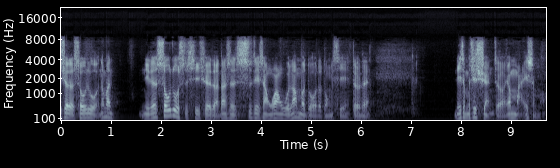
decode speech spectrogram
缺的收入。那么你的收入是稀缺的，但是世界上万物那么多的东西，对不对？你怎么去选择要买什么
